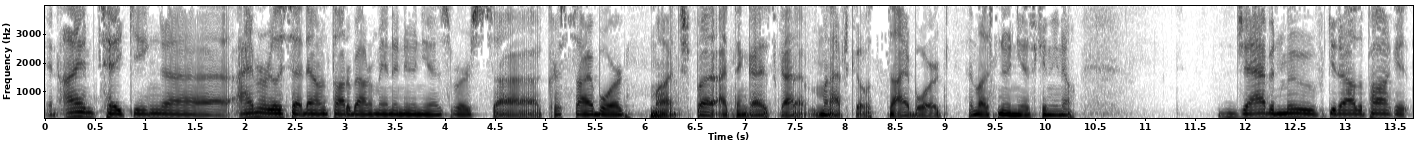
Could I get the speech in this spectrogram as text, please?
and I am taking. Uh, I haven't really sat down and thought about Amanda Nunes versus uh, Cris Cyborg much, but I think I just got. to I'm gonna have to go with Cyborg unless Nunes can, you know, jab and move, get out of the pocket.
